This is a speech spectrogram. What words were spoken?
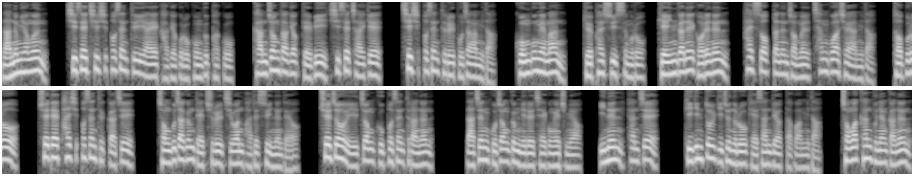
나눔형은 시세 70% 이하의 가격으로 공급하고 감정 가격 대비 시세 차익의 70%를 보장합니다. 공공에만 되팔 수 있으므로 개인 간의 거래는 할 수 없다는 점을 참고하셔야 합니다. 더불어 최대 80%까지 정부자금 대출을 지원받을 수 있는데요. 최저 1.9%라는 낮은 고정금리를 제공해주며 이는 현재 디딤돌 기준으로 계산되었다고 합니다. 정확한 분양가는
